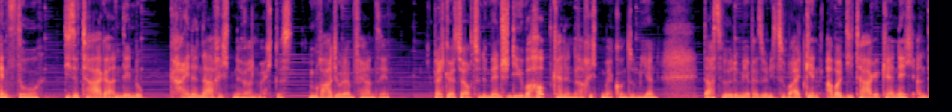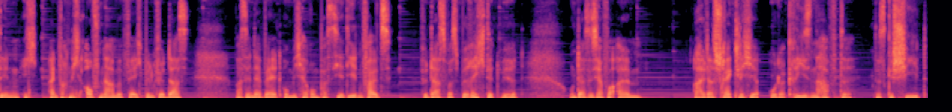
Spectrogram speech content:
Kennst du diese Tage, an denen du keine Nachrichten hören möchtest, im Radio oder im Fernsehen? Vielleicht gehörst du auch zu den Menschen, die überhaupt keine Nachrichten mehr konsumieren. Das würde mir persönlich zu weit gehen, aber die Tage kenne ich, an denen ich einfach nicht aufnahmefähig bin für das, was in der Welt um mich herum passiert. Jedenfalls für das, was berichtet wird. Und das ist ja vor allem all das Schreckliche oder Krisenhafte, das geschieht.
